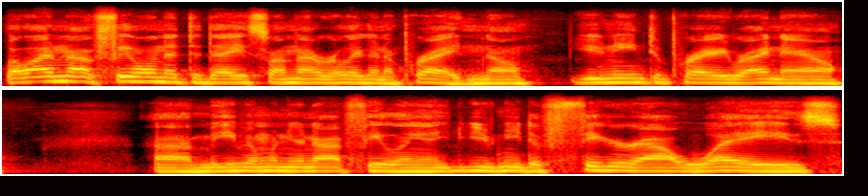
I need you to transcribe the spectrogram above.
well, I'm not feeling it today, so I'm not really going to pray. No, you need to pray right now. Um, even when you're not feeling it, you need to figure out ways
